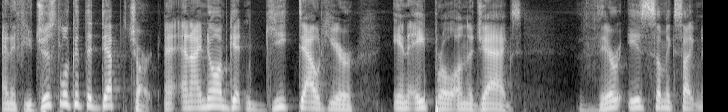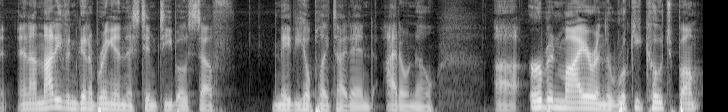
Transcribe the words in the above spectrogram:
And if you just look at the depth chart, and I know I'm getting geeked out here in April on the Jags, there is some excitement. And I'm not even going to bring in this Tim Tebow stuff. Maybe he'll play tight end. I don't know. Uh, Urban Meyer and the rookie coach bump.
